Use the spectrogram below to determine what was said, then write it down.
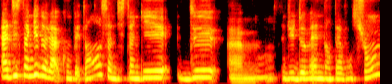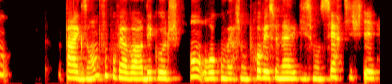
À distinguer de la compétence, à distinguer de, euh, du domaine d'intervention, par exemple, vous pouvez avoir des coachs en reconversion professionnelle qui sont certifiés,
